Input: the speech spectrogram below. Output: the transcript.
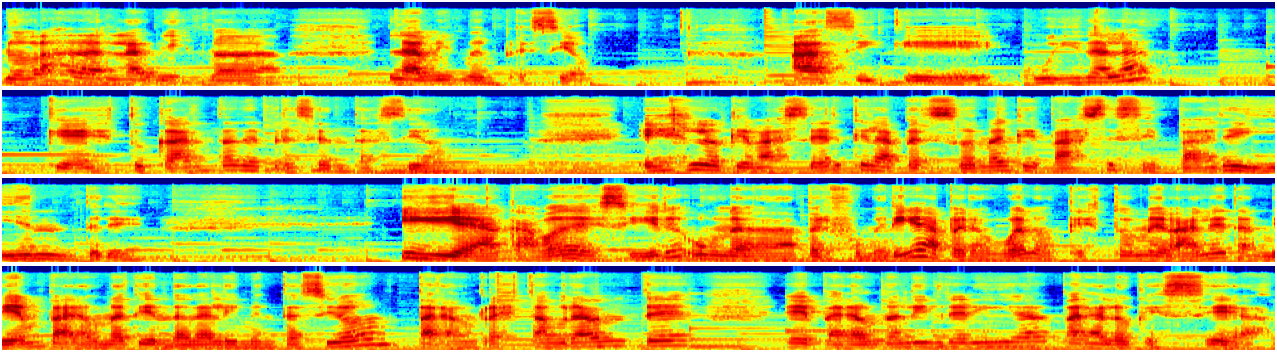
No vas a dar la misma, la misma impresión. Así que cuídala, que es tu carta de presentación. Es lo que va a hacer que la persona que pase se pare y entre. Y acabo de decir una perfumería, pero bueno, que esto me vale también para una tienda de alimentación, para un restaurante, eh, para una librería, para lo que sea.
